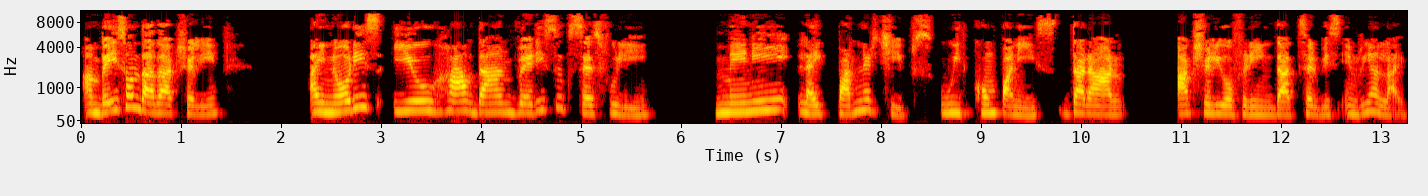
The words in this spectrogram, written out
And based on that, actually, I noticed you have done very successfully many like partnerships with companies that are actually offering that service in real life.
